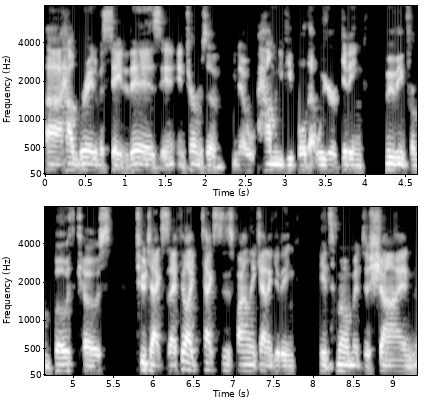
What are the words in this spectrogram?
uh, how great of a state it is in, in, terms of you know how many people that we are getting moving from both coasts to Texas. I feel like Texas is finally kind of getting its moment to shine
